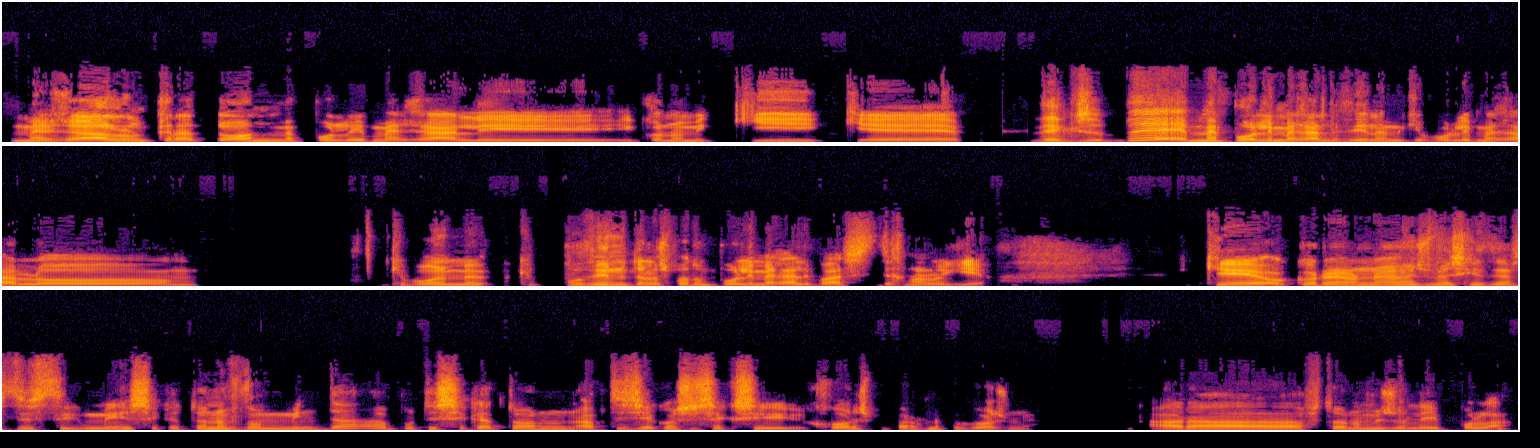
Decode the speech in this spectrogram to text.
μεγάλων κρατών με πολύ μεγάλη οικονομική και ε, με πολύ μεγάλη δύναμη και πολύ μεγάλο και, πολύ, που δίνουν τέλος πάντων πολύ μεγάλη βάση στην τεχνολογία. Και ο κορονοϊός βρίσκεται αυτή τη στιγμή σε 170 από τις, 100, από τις 206 χώρες που υπάρχουν παγκόσμια. Άρα αυτό νομίζω λέει πολλά.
